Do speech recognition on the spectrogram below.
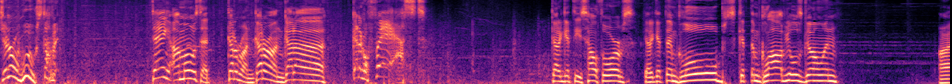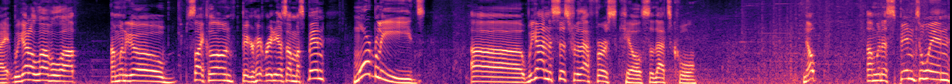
General Wu, stop it. Dang, I'm almost dead. Gotta run, gotta run, gotta, gotta go fast. Gotta get these health orbs, gotta get them globes, get them globules going. Alright, we gotta level up. I'm gonna go Cyclone, bigger hit radius on my spin, more bleeds. Uh, we got an assist for that first kill, so that's cool. Nope. I'm gonna spin to win.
